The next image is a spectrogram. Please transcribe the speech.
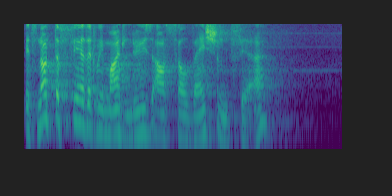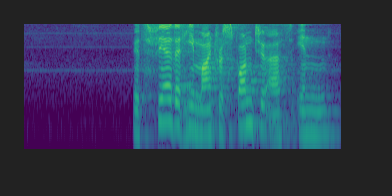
It's not the fear that we might lose our salvation fear. It's fear that he might respond to us in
